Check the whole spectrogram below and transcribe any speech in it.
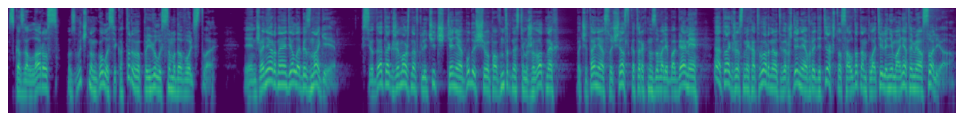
сказал Ларус, в звучном голосе которого появилось самодовольство. Инженерное дело без магии. Сюда также можно включить чтение будущего по внутренностям животных, почитание существ, которых называли богами, а также смехотворные утверждения вроде тех, что солдатам платили не монетами, а солью.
